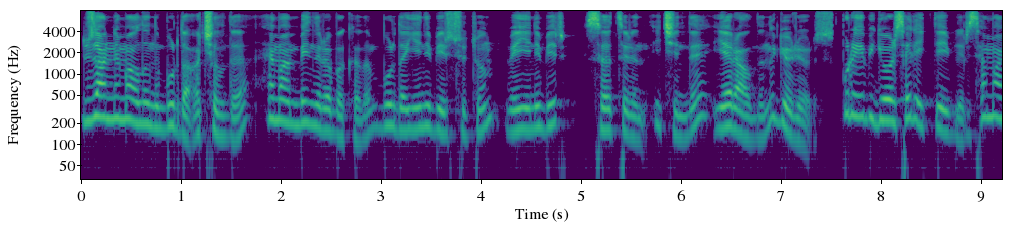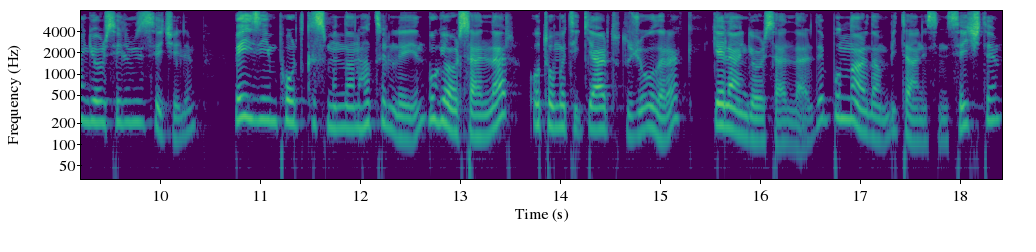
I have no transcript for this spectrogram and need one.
Düzenleme alanı burada açıldı. Hemen banner'a bakalım. Burada yeni bir sütun ve yeni bir satırın içinde yer aldığını görüyoruz. Buraya bir görsel ekleyebiliriz. Hemen görselimizi seçelim. Base Import kısmından hatırlayın. Bu görseller otomatik yer tutucu olarak gelen görsellerde bunlardan bir tanesini seçtim.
